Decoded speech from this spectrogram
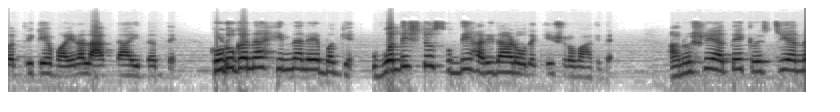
ಪತ್ರಿಕೆ ವೈರಲ್ ಆಗ್ತಾ ಇದ್ದಂತೆ ಹುಡುಗನ ಹಿನ್ನೆಲೆ ಬಗ್ಗೆ ಒಂದಿಷ್ಟು ಸುದ್ದಿ ಹರಿದಾಡೋದಕ್ಕೆ ಶುರುವಾಗಿದೆ. ಅನುಶ್ರೀ ಅತ್ತೆ ಕ್ರಿಸ್ಟಿಯನ್ನ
